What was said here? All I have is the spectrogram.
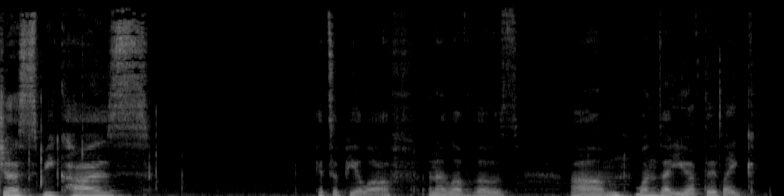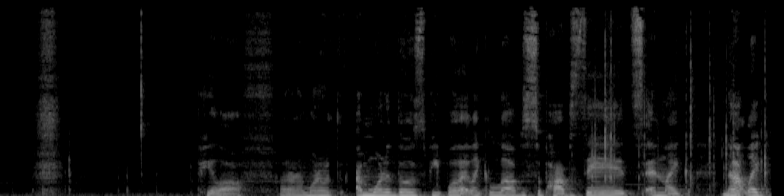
just because it's a peel off. And I love those um, ones that you have to like peel off. I don't know. I'm one of I'm one of those people that like loves to pop zits and like not like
